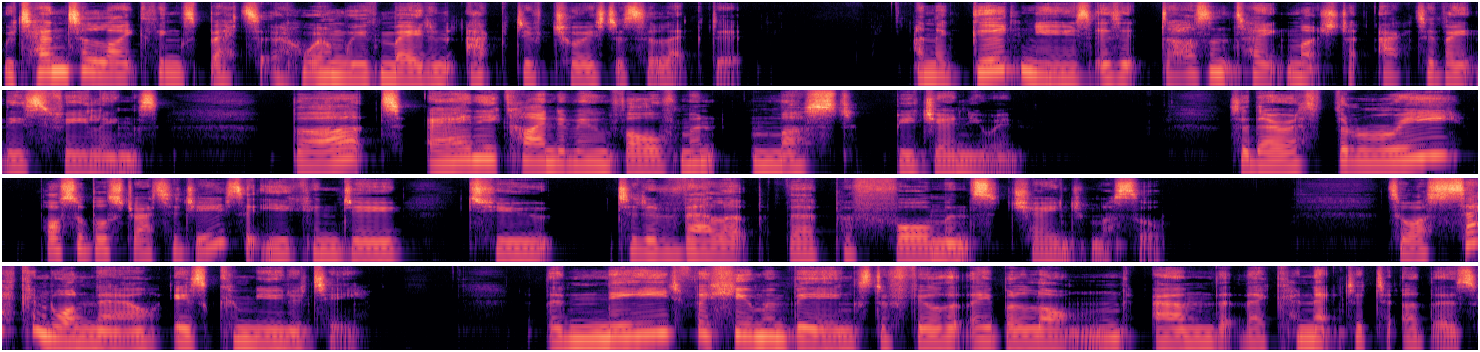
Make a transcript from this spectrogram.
We tend to like things better when we've made an active choice to select it. And the good news is it doesn't take much to activate these feelings, but any kind of involvement must be genuine. So there are three possible strategies that you can do to, to develop the performance change muscle. So our second one now is community the need for human beings to feel that they belong and that they're connected to others,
